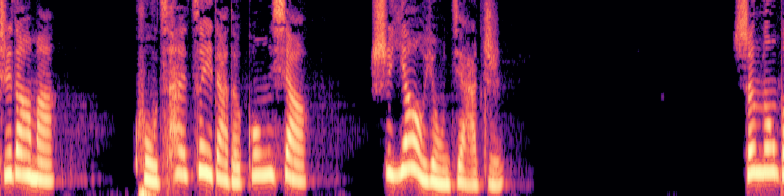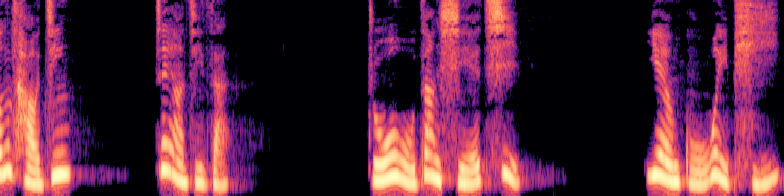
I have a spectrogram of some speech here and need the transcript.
知道吗？苦菜最大的功效是药用价值。《神农本草经》这样记载：主五脏邪气，验骨胃脾。《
